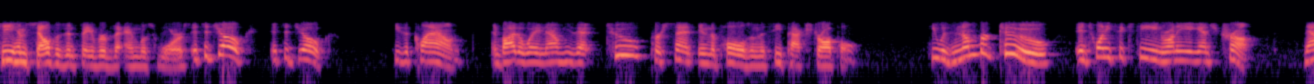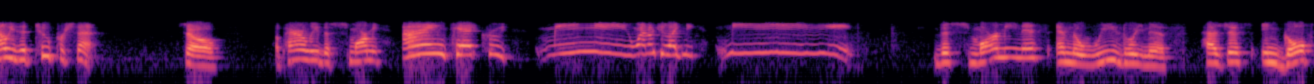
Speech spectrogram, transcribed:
he himself is in favor of the endless wars. It's a joke. It's a joke. He's a clown. And by the way, now he's at 2% in the polls in the CPAC straw poll. He was number two in 2016 running against Trump. Now he's at 2%. So apparently the smarmy, I'm Ted Cruz. Why don't you like me? Me. The smarminess and the weaseliness has just engulfed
